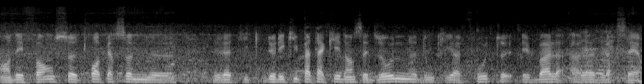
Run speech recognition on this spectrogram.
en défense, trois personnes de l'équipe attaquée dans cette zone, donc il y a faute et balle à l'adversaire.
